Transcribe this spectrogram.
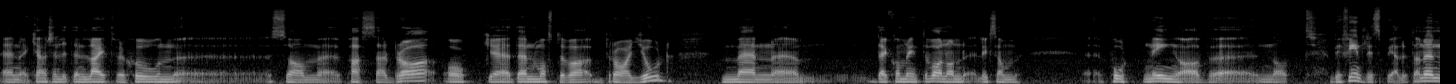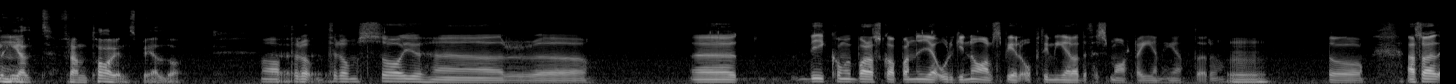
En, kanske en liten light-version eh, som passar bra och eh, den måste vara bra gjord. Men eh, det kommer inte vara någon liksom eh, portning av eh, något befintligt spel utan en mm. helt framtagen spel då. Ja, för de, för de sa ju här uh, uh, vi kommer bara skapa nya originalspel optimerade för smarta enheter. Mm. Så, alltså,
